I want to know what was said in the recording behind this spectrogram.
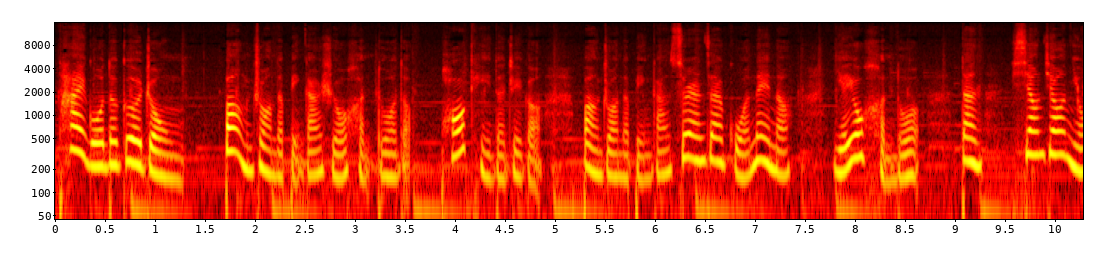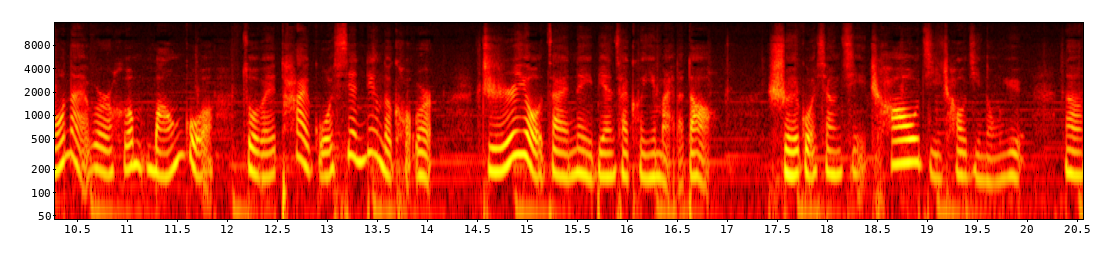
泰国的各种棒状的饼干是有很多的，Pocky 的这个棒状的饼干虽然在国内呢也有很多，但香蕉牛奶味儿和芒果。作为泰国限定的口味儿，只有在那边才可以买得到。水果香气超级超级浓郁。那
